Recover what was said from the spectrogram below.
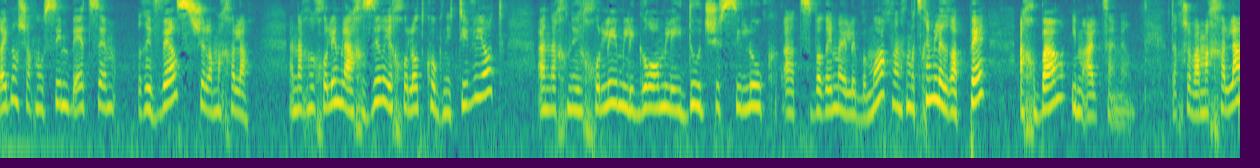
ראינו שאנחנו עושים בעצם ריברס של המחלה. אנחנו יכולים להחזיר יכולות קוגניטיביות, אנחנו יכולים לגרום לעידוד של סילוק הצווארים האלה במוח, ואנחנו מצליחים לרפא עכבר עם אלצהיימר. עכשיו, המחלה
